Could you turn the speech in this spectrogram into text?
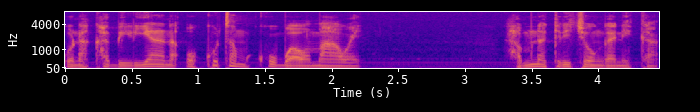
unakabiliana na ukuta mkubwa wa mawe. Hamna kilichounganika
